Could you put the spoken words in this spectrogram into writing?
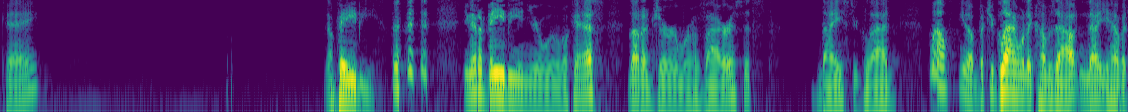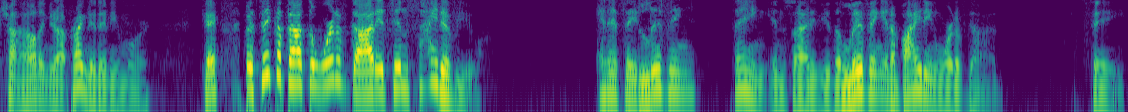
Okay? A baby. you got a baby in your womb. Okay, that's not a germ or a virus. It's nice. You're glad. Well, you know, but you're glad when it comes out and now you have a child and you're not pregnant anymore. Okay? But think about the Word of God. It's inside of you. And it's a living thing inside of you. The living and abiding Word of God. See?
